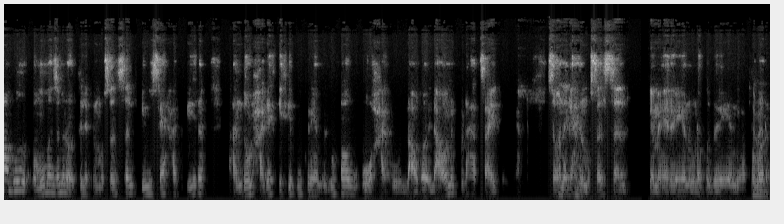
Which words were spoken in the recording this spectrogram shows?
عمو- عموما زي ما أنا قلت لك المسلسل فيه مساحة كبيرة عندهم حاجات كتير ممكن يعملوها والعوامل كلها هتساعدهم يعني سواء نجاح المسلسل جماهيريا ونقديا يعتبر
